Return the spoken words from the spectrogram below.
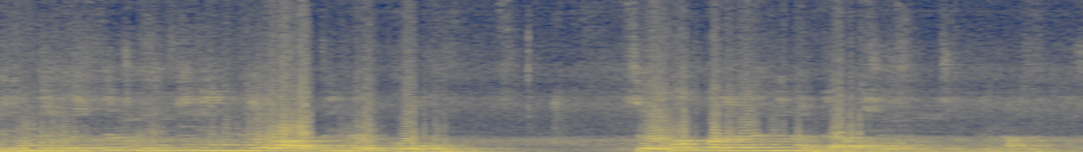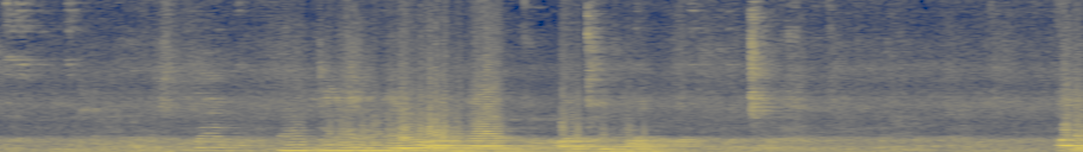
இந்த இடத்தில் வீட்டில் இருந்தே வாழ்த்துங்கள் போதும் சிரமப்பட வேண்டும் என்றார் சொன்னார் வீட்டில் இருந்தே வாழ்ந்தால் வாழ்த்தினார் அது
